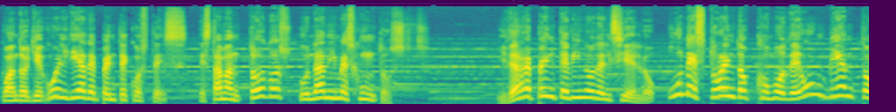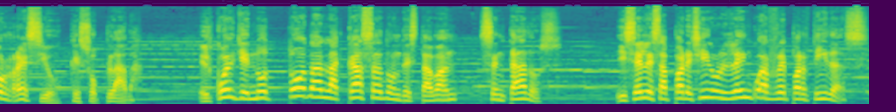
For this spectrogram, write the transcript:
Cuando llegó el día de Pentecostés, estaban todos unánimes juntos. Y de repente vino del cielo un estruendo como de un viento recio que soplaba, el cual llenó toda la casa donde estaban sentados. Y se les aparecieron lenguas repartidas,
